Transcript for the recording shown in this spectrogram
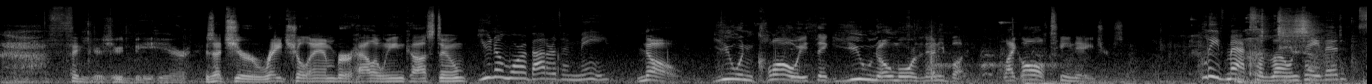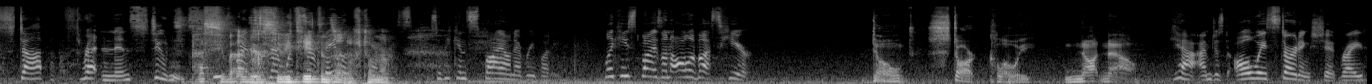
Figures you'd be here. Is that your Rachel Amber Halloween costume? You know more about her than me. No. You and Chloe think you know more than anybody. Like all teenagers. Leave Max alone, David. Stop threatening students. Passive Aggressivität in seiner Stimme. So he can spy on everybody. Like he spies on all of us here. Don't start, Chloe. Not now. Yeah, I'm just always starting shit, right?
